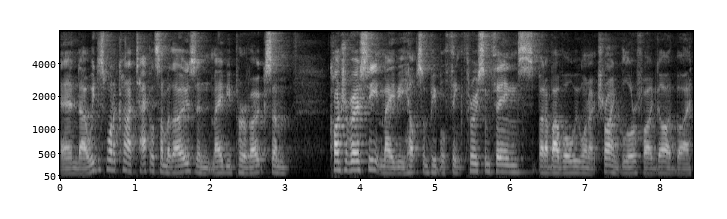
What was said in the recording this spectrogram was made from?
And uh, we just want to kind of tackle some of those and maybe provoke some controversy, maybe help some people think through some things. But above all, we want to try and glorify God by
